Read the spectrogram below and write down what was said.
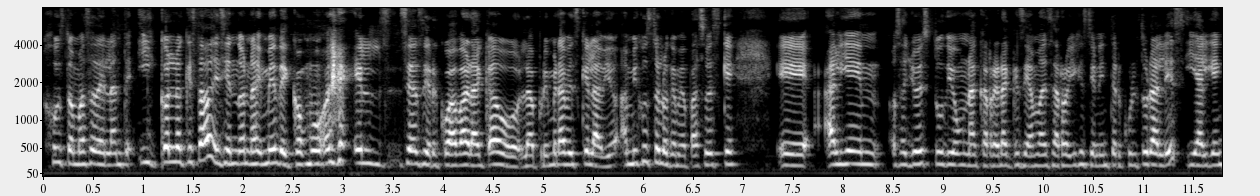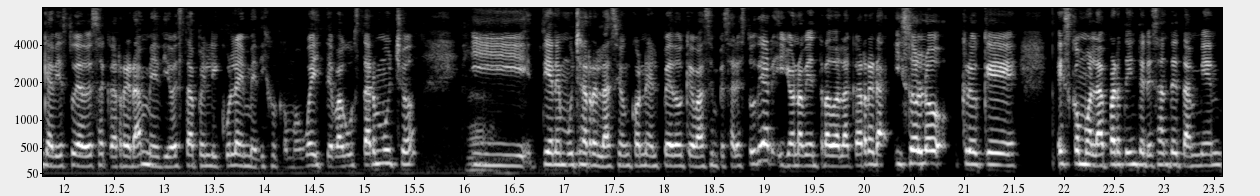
justo más adelante. Y con lo que estaba diciendo Naime de cómo él se acercó a Baraka o la primera vez que la vio, a mí justo lo que me pasó es que eh, alguien, o sea, yo estudio una carrera que se llama Desarrollo y Gestión Interculturales y alguien que había estudiado esa carrera me dio esta película y me dijo como, güey, te va a gustar mucho y tiene mucha relación con el pedo que vas a empezar a estudiar y yo no había entrado a la carrera. Y solo creo que es como la parte interesante también,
